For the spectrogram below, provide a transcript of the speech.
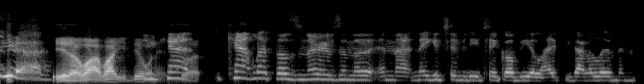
yeah, you know why why are you doing you can't, it? But, can't let those nerves and the and that negativity take over your life. You got to live in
